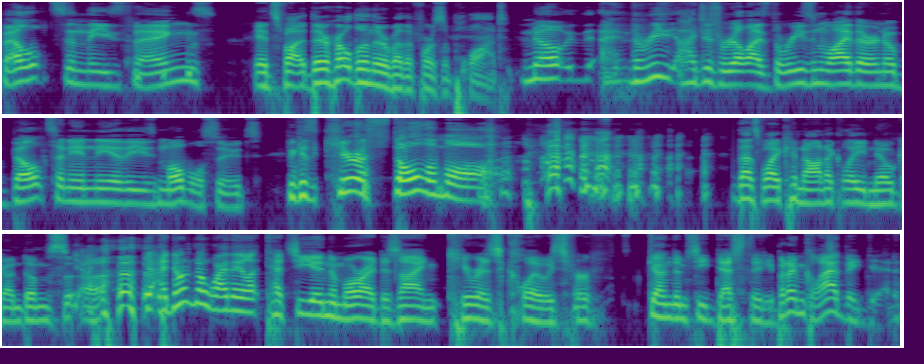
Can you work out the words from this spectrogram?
belts in these things. It's fine. They're held in there by the force of plot. No, the re- I just realized the reason why there are no belts in any of these mobile suits because Kira stole them all. That's why canonically no Gundams. Uh, yeah, I don't know why they let Tetsuya Nomura design Kira's clothes for Gundam Seed Destiny, but I'm glad they did.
